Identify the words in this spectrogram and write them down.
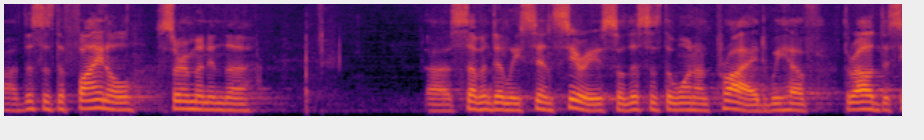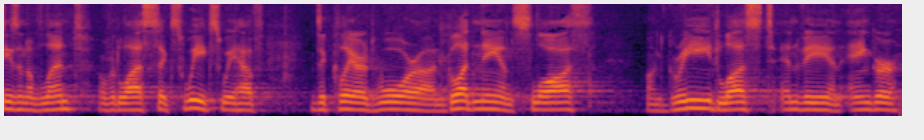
Uh, this is the final sermon in the uh, Seven Deadly Sins series. So, this is the one on pride. We have, throughout the season of Lent, over the last six weeks, we have declared war on gluttony and sloth, on greed, lust, envy, and anger.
